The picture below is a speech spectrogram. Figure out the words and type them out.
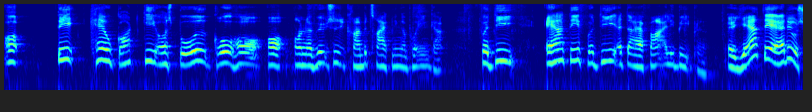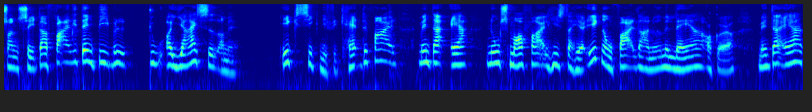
Og det kan jo godt give os både grå hår og, og nervøse krampetrækninger på en gang. Fordi er det fordi, at der er fejl i Bibelen? Øh, ja, det er det jo sådan set. Der er fejl i den Bibel, du og jeg sidder med. Ikke signifikante fejl, men der er nogle små fejl hister her. Ikke nogen fejl, der har noget med lærer at gøre, men der er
